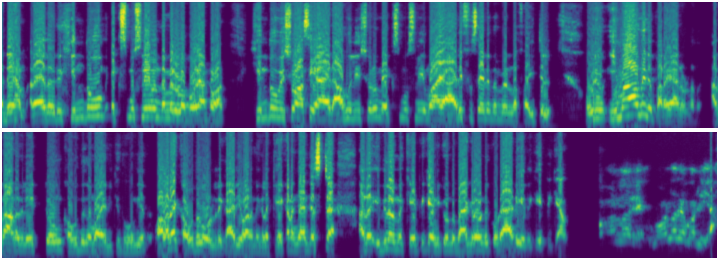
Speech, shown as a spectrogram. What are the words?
അദ്ദേഹം അതായത് ഒരു ഹിന്ദുവും എക്സ് മുസ്ലിമും തമ്മിലുള്ള പോരാട്ടമാണ്. ഹിന്ദു വിശ്വാസിയായ രാഹുൽ ഈശ്വറും എക്സ് മുസ്ലിമായ ആരിഫ് ഹുസൈനും തമ്മിലുള്ള ഫൈറ്റിൽ ഒരു ഇമാമിന് പറയാനുള്ളത്. അതാണ് അതിൽ ഏറ്റവും കൗതുകമായി എനിക്ക് തോന്നിയത്. വളരെ കൗതുകമുള്ള ഒരു കാര്യമാണ് നിങ്ങൾ കേൾക്കണം. ഞാൻ ജസ്റ്റ് അത് ഇതിലൊന്ന് കേൾപ്പിക്കാൻ എനിക്കൊന്ന് ബാക്ക്ഗ്രൗണ്ടിൽ കൂടെ ആഡ് ചെയ്ത് കേൾപ്പിക്കാം. വളരെ വളരെ വലിയ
